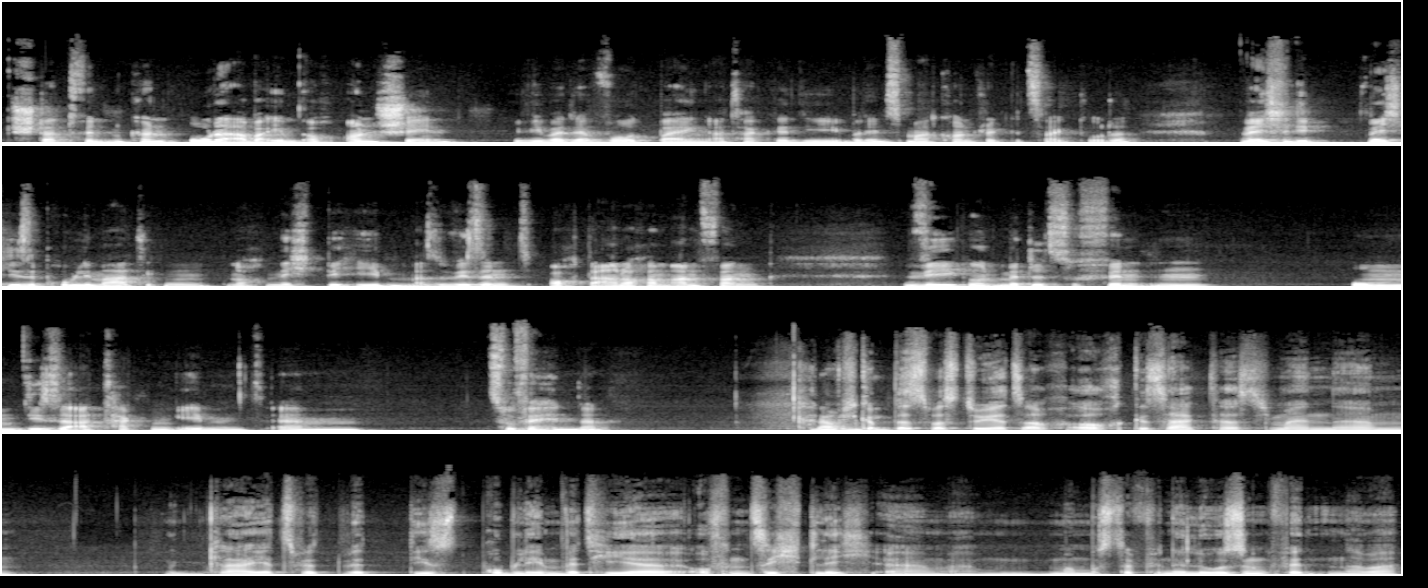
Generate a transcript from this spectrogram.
stattfinden können oder aber eben auch on-chain, wie bei der Vote-Buying-Attacke, die über den Smart Contract gezeigt wurde, welche, die, welche diese Problematiken noch nicht beheben. Also wir sind auch da noch am Anfang, Wege und Mittel zu finden, um diese Attacken eben ähm, zu verhindern. Darum ich glaube, das, was du jetzt auch, auch gesagt hast, ich meine, ähm, klar, jetzt wird, wird dieses Problem wird hier offensichtlich. Ähm, man muss dafür eine Lösung finden, aber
